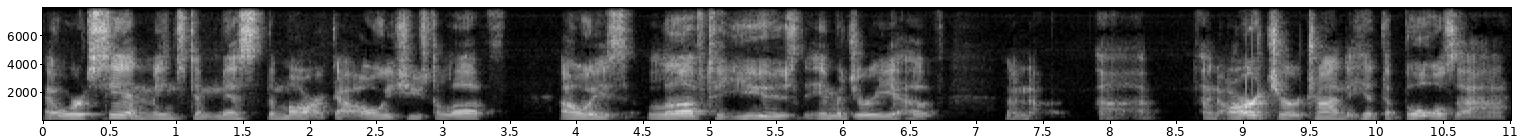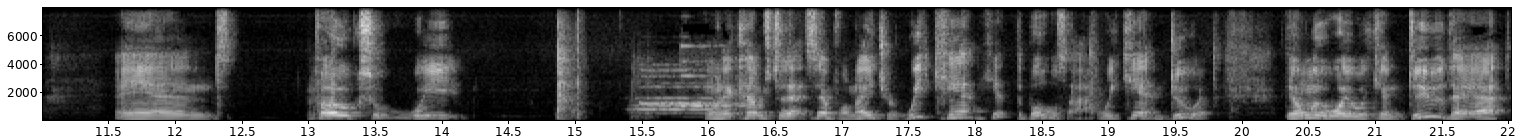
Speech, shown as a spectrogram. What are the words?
That word sin means to miss the mark. I always used to love, I always love to use the imagery of an uh, an archer trying to hit the bullseye. And folks, we when it comes to that sinful nature, we can't hit the bullseye. We can't do it. The only way we can do that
